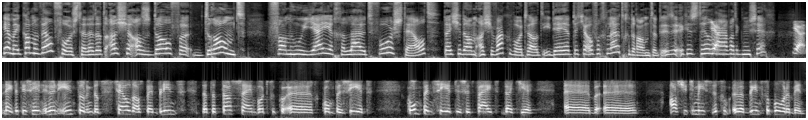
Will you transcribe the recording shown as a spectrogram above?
ja, maar ik kan me wel voorstellen dat als je als dove droomt van hoe jij je geluid voorstelt... dat je dan als je wakker wordt wel het idee hebt dat je over geluid gedroomd hebt. Is, is het heel Ja. raar wat ik nu zeg? Ja, nee, dat is hun, hun invulling. Dat is hetzelfde als bij blind. Dat de tas zijn wordt eh, gecompenseerd. Compenseert dus het feit dat je... eh, eh, als je tenminste ge- eh, blind geboren bent...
